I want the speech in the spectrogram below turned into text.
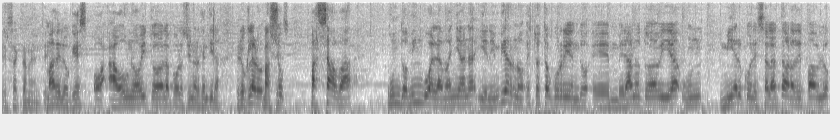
Exactamente. Más de lo que es aún hoy toda la población argentina. Pero claro, eso pasaba un domingo a la mañana y en invierno. Esto está ocurriendo en verano todavía, un miércoles a la tarde, Pablo,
